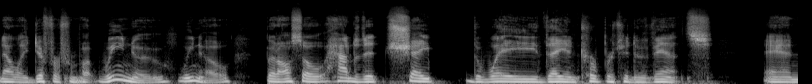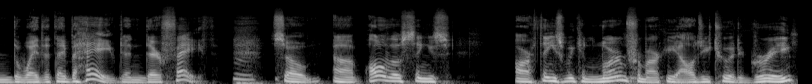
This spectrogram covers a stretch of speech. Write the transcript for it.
not only differ from what we knew, we know, but also how did it shape the way they interpreted events and the way that they behaved and their faith? So, uh, all of those things are things we can learn from archaeology to a degree.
